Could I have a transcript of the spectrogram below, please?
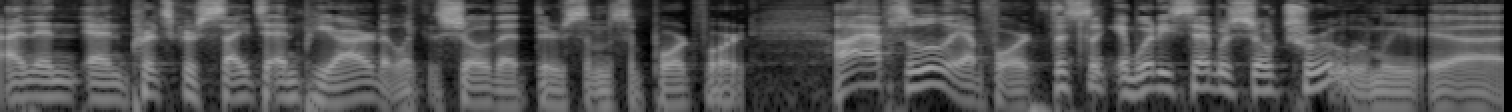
And then and Pritzker cites NPR to like show that there's some support for it. Absolutely am for it. This, what he said was so true. And we uh,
